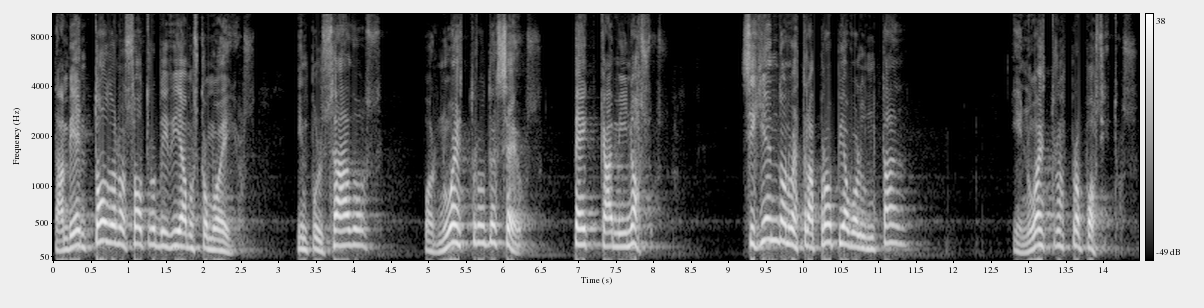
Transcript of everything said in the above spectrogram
también todos nosotros vivíamos como ellos, impulsados por nuestros deseos pecaminosos, siguiendo nuestra propia voluntad y nuestros propósitos.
